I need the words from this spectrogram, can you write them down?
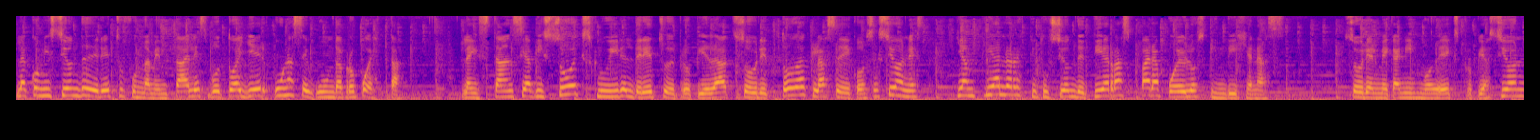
la Comisión de Derechos Fundamentales votó ayer una segunda propuesta. La instancia visó excluir el derecho de propiedad sobre toda clase de concesiones y ampliar la restitución de tierras para pueblos indígenas sobre el mecanismo de expropiación,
